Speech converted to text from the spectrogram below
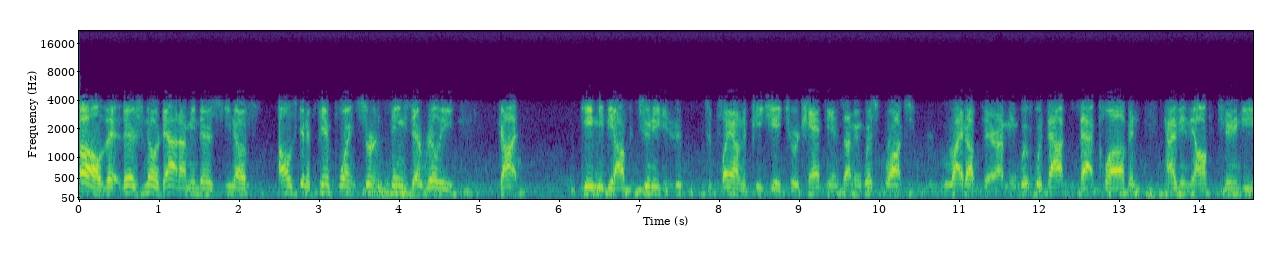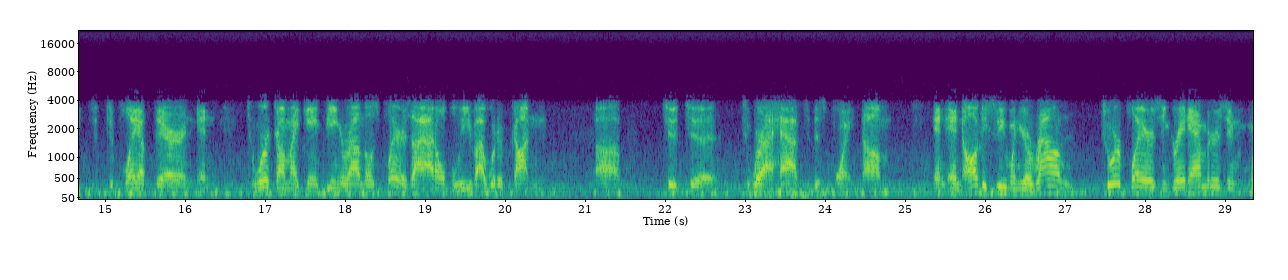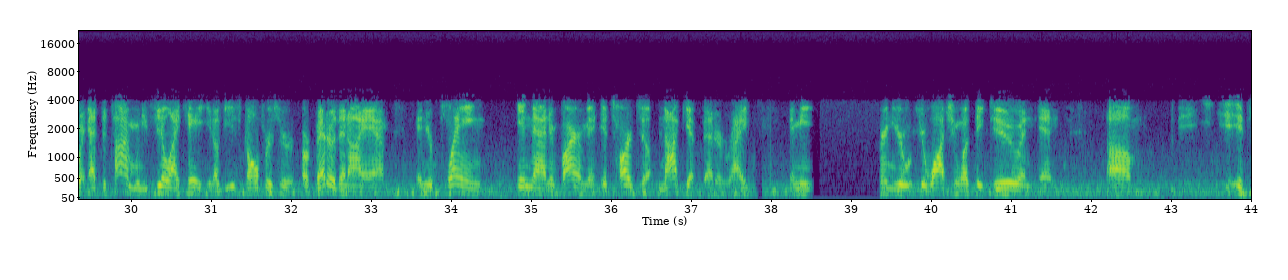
Oh, there's no doubt. I mean, there's you know, I was going to pinpoint certain things that really got gave me the opportunity to to play on the PGA Tour Champions. I mean, Whisper Rock's right up there. I mean, w- without that club and having the opportunity to, to play up there and, and to work on my game, being around those players, I, I don't believe I would have gotten uh, to to to where I have to this point. Um, and and obviously, when you're around tour players and great amateurs. And at the time when you feel like, hey, you know, these golfers are, are better than I am, and you're playing in that environment, it's hard to not get better, right? I mean, you're you're watching what they do, and and um, it's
